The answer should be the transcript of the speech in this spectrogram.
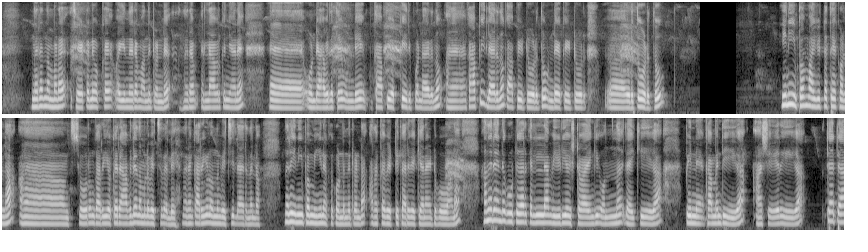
അന്നേരം നമ്മുടെ ചേട്ടനുമൊക്കെ വൈകുന്നേരം വന്നിട്ടുണ്ട്. അന്നേരം എല്ലാവർക്കും ഞാൻ രാവിലത്തെ ഉണ്ടയും കാപ്പിയൊക്കെ ഇരിപ്പുണ്ടായിരുന്നു. കാപ്പി ഇല്ലായിരുന്നു. കാപ്പി ഇട്ട് കൊടുത്തു ഉണ്ടയൊക്കെ ഇട്ട് എടുത്തു കൊടുത്തു. ഇനിയിപ്പം വൈകിട്ടത്തേക്കുള്ള ചോറും കറിയൊക്കെ രാവിലെ നമ്മൾ വെച്ചതല്ലേ? അന്നേരം കറികളൊന്നും വെച്ചില്ലായിരുന്നല്ലോ. അന്നേരം ഇനിയിപ്പം മീനൊക്കെ കൊണ്ടുവന്നിട്ടുണ്ട്. അതൊക്കെ വെട്ടി കറി വെക്കാനായിട്ട് പോവാണ്. അന്നേരം എന്റെ കൂട്ടുകാർക്കെല്ലാം വീഡിയോ ഇഷ്ടമായെങ്കിൽ ഒന്ന് ലൈക്ക് ചെയ്യുക പിന്നെ കമന്റ് ചെയ്യുക ഷെയർ ചെയ്യുക. ടാറ്റാ.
